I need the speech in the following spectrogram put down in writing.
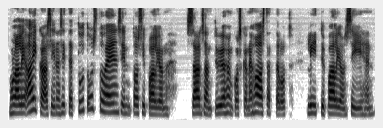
mulla oli aikaa siinä sitten tutustua ensin tosi paljon Sansan työhön, koska ne haastattelut liittyi paljon siihen.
